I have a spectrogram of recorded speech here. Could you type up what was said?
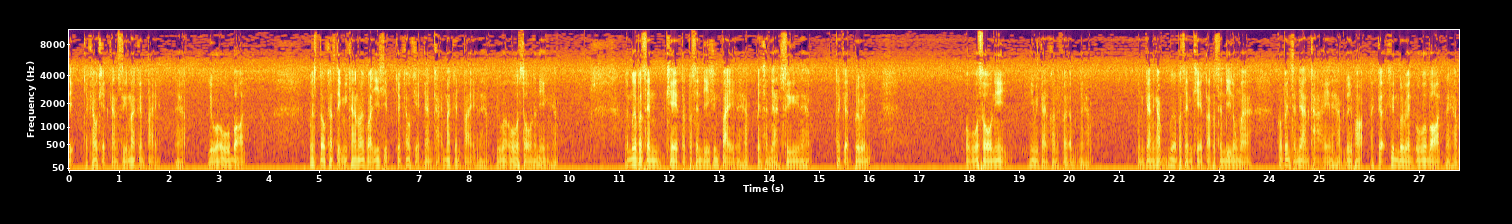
80 จะเข้าเขตการซื้อมากเกินไปนะครับ หรือว่าโอเวอร์บอทเมื่อสโตคาสติกมีค่าน้อยกว่า 20 จะเข้าเขตการขายมากเกินไปนะครับ หรือว่าโอเวอร์โซนั่นเองครับ และเมื่อเปอร์เซ็นต์เคตัดเปอร์เซ็นต์ดีขึ้นไปนะครับ เป็นสัญญาณซื้อนะครับ ถ้าเกิดบริเวณโอเวอร์โซนี่นี่มีการคอนเฟิร์มนะครับ เหมือนกันครับ เมื่อเปอร์เซ็นต์เคตัดเปอร์เซ็นต์ดีลงมา ก็เป็นสัญญาณขายนะครับ โดยเฉพาะถ้าเกิดขึ้นบริเวณโอเวอร์บอทนะครับ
